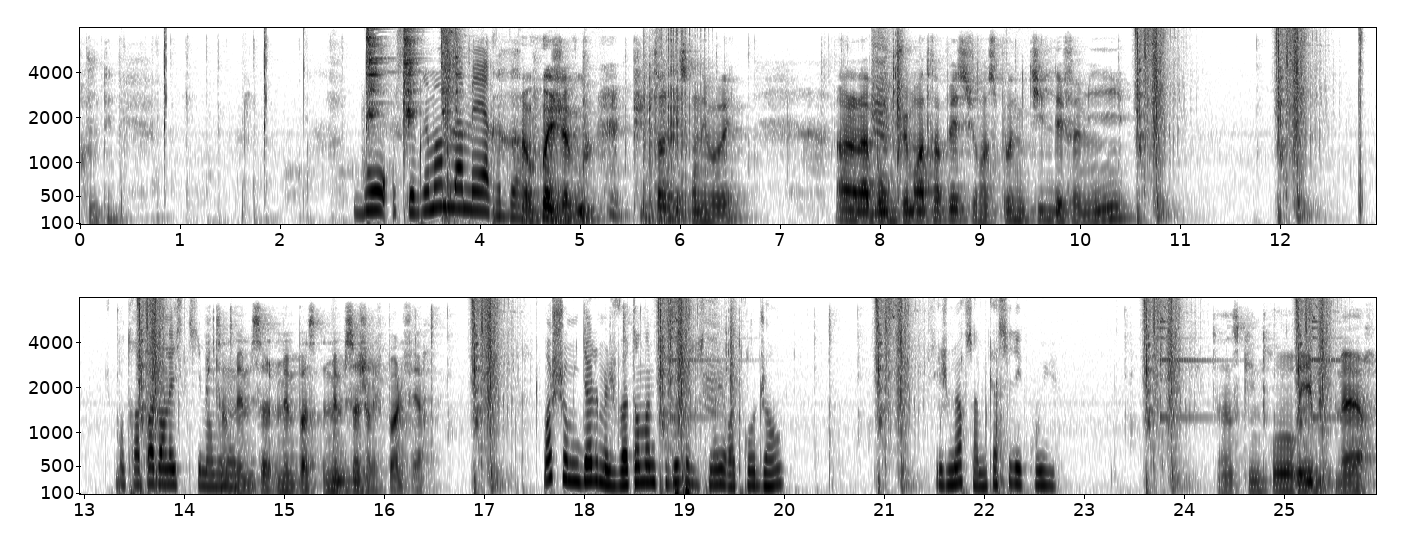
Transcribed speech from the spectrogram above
rajouter. Bon, c'est vraiment de la merde. ouais, j'avoue. Putain, qu'est-ce qu'on est mauvais. Ah là là, bon, je vais me rattraper sur un spawn kill des familles. Tu monteras pas dans l'estime, à mon Putain, avis. même ça, même pas, même ça, j'arrive pas à le faire. Moi, je suis au middle, mais je vais attendre un petit peu parce que sinon, il y aura trop de gens. Si je meurs, ça va me casser les couilles. Un skin trop horrible, meurs.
